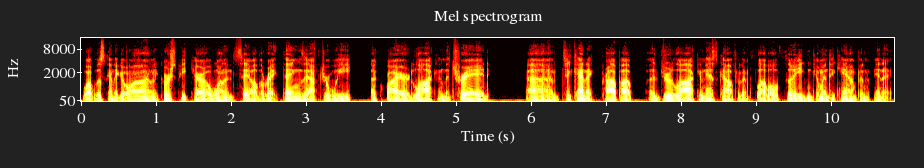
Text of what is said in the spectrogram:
what was going to go on. Of course, Pete Carroll wanted to say all the right things after we acquired Lock in the trade uh, to kind of prop up uh, Drew Lock and his confidence level, so he can come into camp and, and it,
